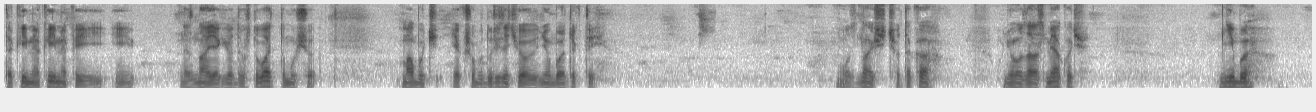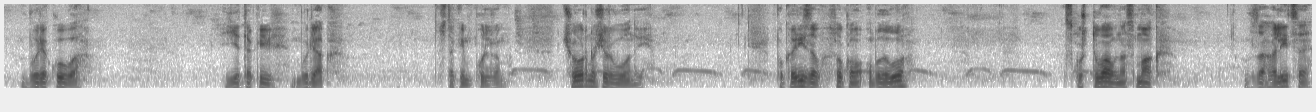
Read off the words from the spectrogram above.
Такий м'який м'який і не знаю, як його дегустувати, тому що, мабуть, якщо буду різати, його з нього буде текти. От, значить, що така у нього зараз м'якоть, ніби бурякова. Є такий буряк з таким кольором. Чорно-червоний. Поки різав, соком облило. Скуштував на смак. Взагалі це,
